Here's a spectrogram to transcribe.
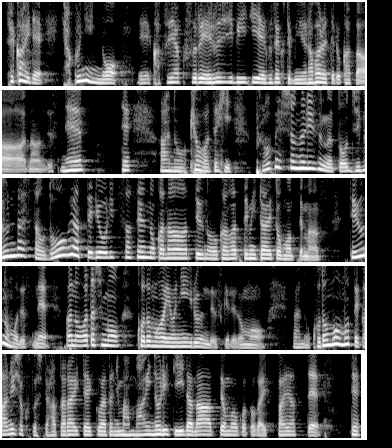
世界で100人のえ活躍する LGBT エグゼクティブに選ばれている方なんですね。で、あの、今日はぜひ、プロフェッショナリズムと自分らしさをどうやって両立させるのかなっていうのを伺ってみたいと思ってます。っていうのもですね、あの、私も子供が4人いるんですけれども、あの、子供を持って管理職として働いていく間に、まあ、マイノリティだなって思うことがいっぱいあって、で、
